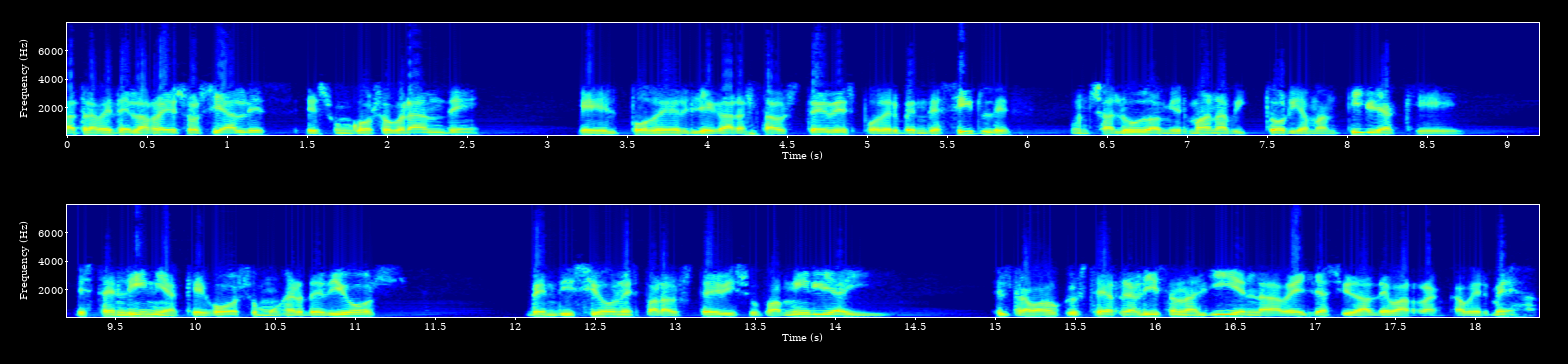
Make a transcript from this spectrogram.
a través de las redes sociales. Es un gozo grande el poder llegar hasta ustedes, poder bendecirles. Un saludo a mi hermana Victoria Mantilla que está en línea. Qué gozo, mujer de Dios. Bendiciones para usted y su familia y el trabajo que ustedes realizan allí en la bella ciudad de Barranca Bermeja.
